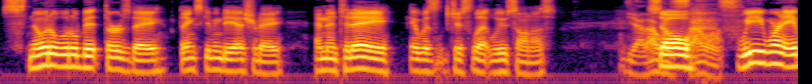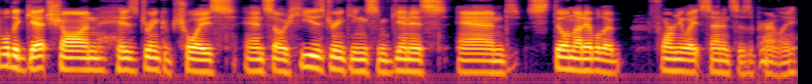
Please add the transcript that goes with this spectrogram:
snowed a little bit Thursday, Thanksgiving Day yesterday, and then today it was just let loose on us. Yeah, that so was, that was we weren't able to get Sean his drink of choice, and so he is drinking some Guinness and still not able to formulate sentences apparently.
